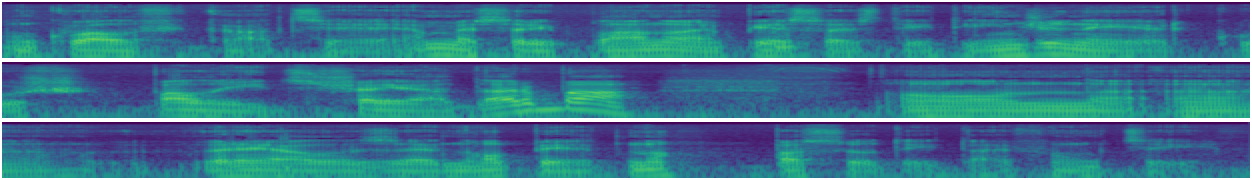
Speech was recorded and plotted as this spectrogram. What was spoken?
un kvalifikācijai. Ja? Mēs arī plānojam piesaistīt inženieri, kurš palīdz šajā darbā un uh, realizē nopietnu pasūtītāju funkciju.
